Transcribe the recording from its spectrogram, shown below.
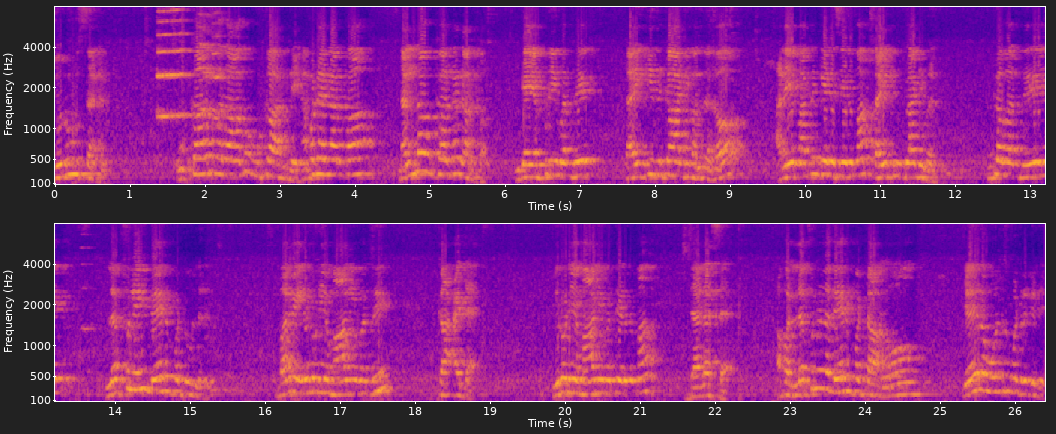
ஜுலூசன் உட்கார்வதாக உட்கார்ந்தேன். நம்ம என்ன அர்த்தம் நல்லா உட்கார்ந்தேன் அர்த்தம் இங்க எப்படி வந்து? தைக்கிதுக்காடி வந்ததோ அதே மாதிரி கேள்வி செய்யுமா செய்யுமா காட்டி வருது இங்க வந்து லெஃப்ட்லையும் வேறுபட்டு உள்ளது. பாருங்க இதனுடைய மாலி வந்து கஅத. இதனுடைய மாலி வந்து எழுதுமா ஜலச. அப்ப லெஃப்ட்ல வேறுபட்டாலும் எதுல இருக்குது.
